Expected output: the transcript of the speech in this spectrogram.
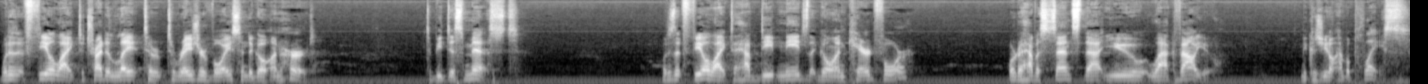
What does it feel like to try to, lay, to, to raise your voice and to go unheard? To be dismissed? What does it feel like to have deep needs that go uncared for? Or to have a sense that you lack value because you don't have a place?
